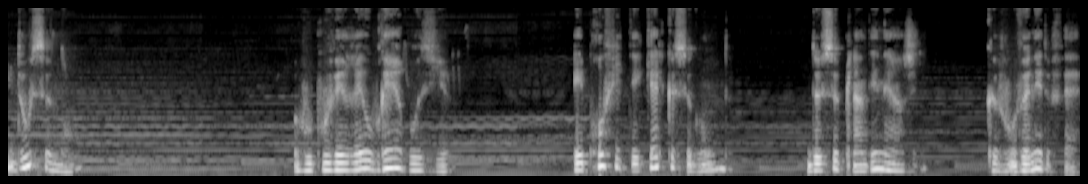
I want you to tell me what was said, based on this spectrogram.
Doucement, vous pouvez réouvrir vos yeux et profiter quelques secondes de ce plein d'énergie que vous venez de faire.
